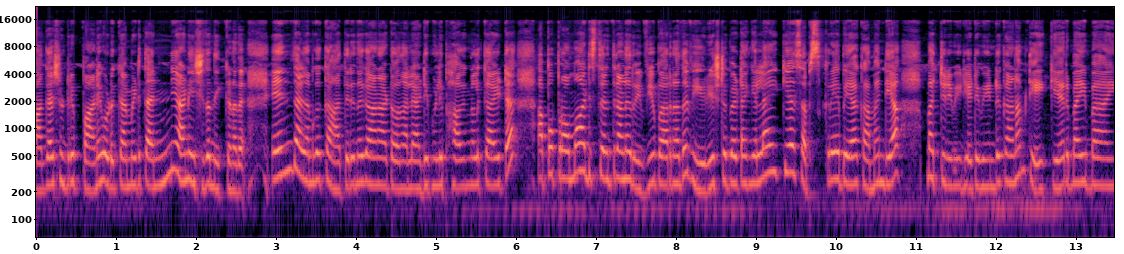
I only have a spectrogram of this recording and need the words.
ആകാശിനൊരു പണി കൊടുക്കാൻ വേണ്ടി തന്നെയാണ് ഇഷിത നിൽക്കുന്നത്. എന്തായാലും നമുക്ക് കാത്തിരുന്ന് കാണാട്ടോ. നല്ല അടിപൊളി ഭാഗങ്ങൾക്കായിട്ട്. അപ്പോൾ പ്രൊമോ അടിസ്ഥാനത്തിലാണ് റിവ്യൂ പറഞ്ഞത്. വീഡിയോ ഇഷ്ടപ്പെട്ടെങ്കിൽ ലൈക്ക് ചെയ്യുക സബ്സ്ക്രൈബ് ചെയ്യുക കമന്റ് ചെയ്യുക. മറ്റൊരു വീഡിയോ ആയിട്ട് വീണ്ടും കാണാം. ടേക്ക് കെയർ ബൈ ബൈ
